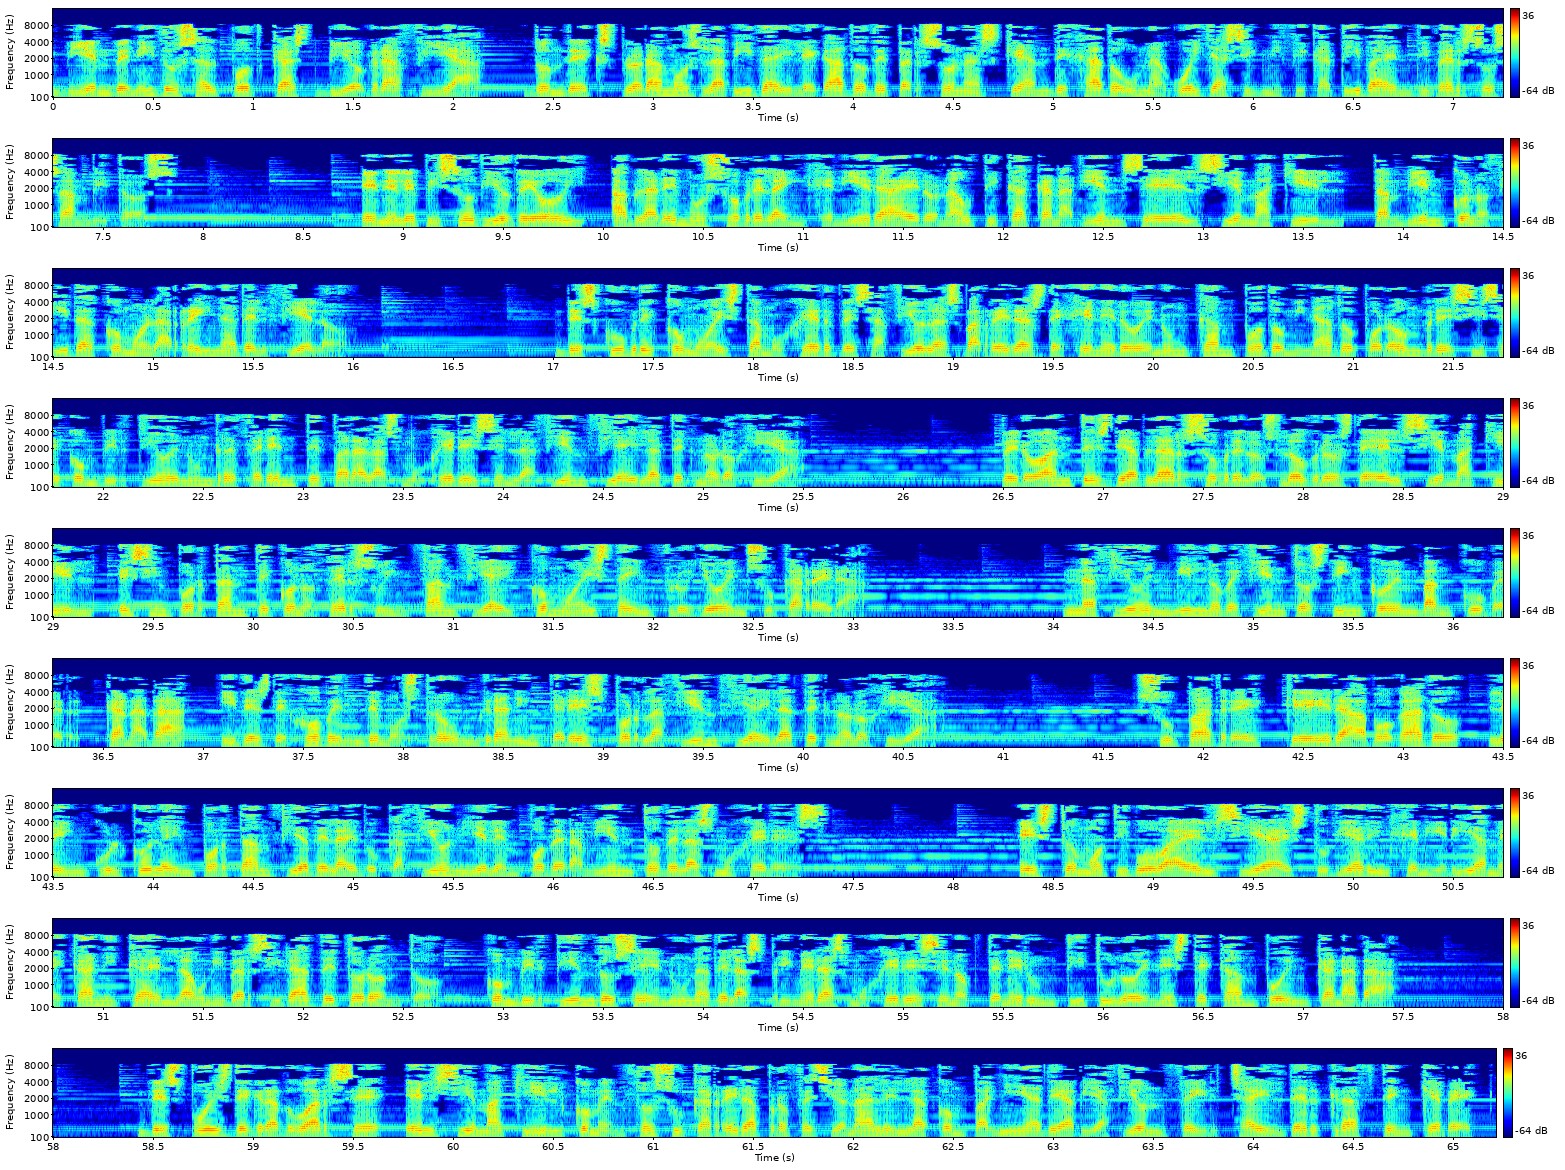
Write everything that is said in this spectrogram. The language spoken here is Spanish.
Bienvenidos al podcast Biografía, donde exploramos la vida y legado de personas que han dejado una huella significativa en diversos ámbitos. En el episodio de hoy, hablaremos sobre la ingeniera aeronáutica canadiense Elsie McKill, también conocida como la Reina del Cielo. Descubre cómo esta mujer desafió las barreras de género en un campo dominado por hombres y se convirtió en un referente para las mujeres en la ciencia y la tecnología. Pero antes de hablar sobre los logros de Elsie McKill, es importante conocer su infancia y cómo ésta influyó en su carrera. Nació en 1905 en Vancouver, Canadá, y desde joven demostró un gran interés por la ciencia y la tecnología. Su padre, que era abogado, le inculcó la importancia de la educación y el empoderamiento de las mujeres. Esto motivó a Elsie a estudiar ingeniería mecánica en la Universidad de Toronto, convirtiéndose en una de las primeras mujeres en obtener un título en este campo en Canadá. Después de graduarse, Elsie McKill comenzó su carrera profesional en la compañía de aviación Fairchild Aircraft en Quebec.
